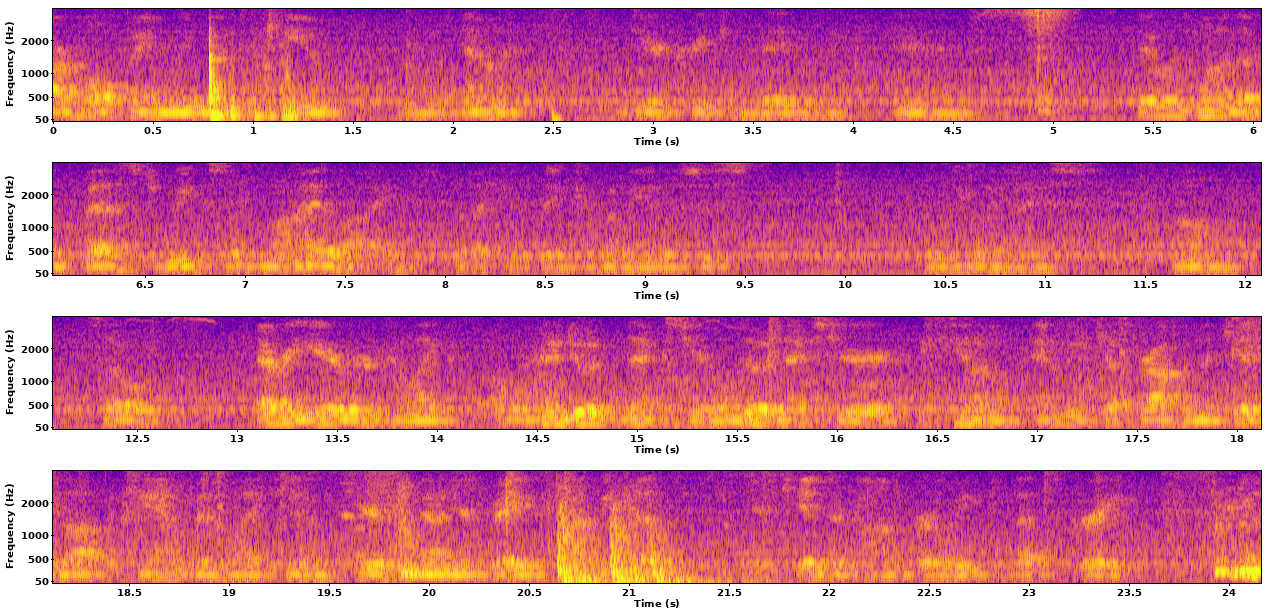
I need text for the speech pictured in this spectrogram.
our whole family went to camp. and it was down at Deer Creek in Bailey, and it was one of the best weeks of my life that I could think of. I mean, it was just, it was really nice. Um, so every year we were kind of like, oh, we're gonna do it next year. We'll do it next year, you know. And we kept dropping the kids off at camp, and like, you know, tears come down your face, not because your kids are gone for a week, 'cause that's great, but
